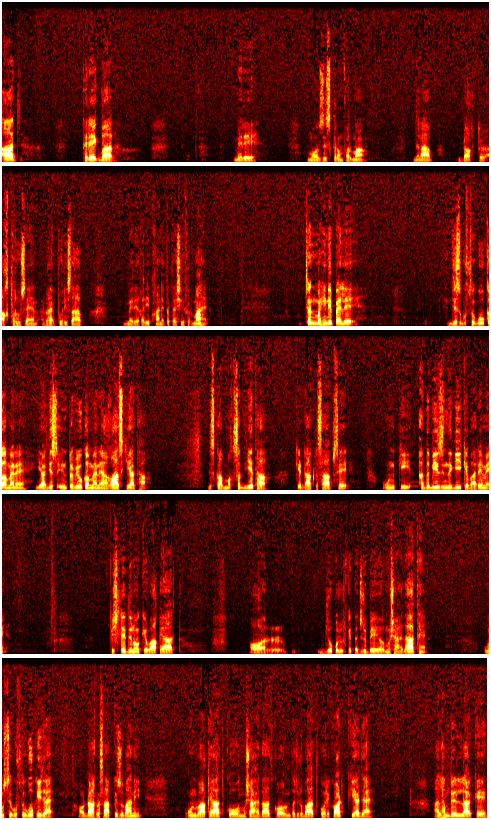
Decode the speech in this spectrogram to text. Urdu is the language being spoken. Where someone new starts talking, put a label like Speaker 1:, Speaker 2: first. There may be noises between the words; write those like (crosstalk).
Speaker 1: آج پھر ایک بار میرے معزز کرم فرما جناب ڈاکٹر اختر حسین رائے پوری صاحب میرے غریب خانے پہ تشریف فرما ہیں۔ چند مہینے پہلے جس گفتگو کا میں نے یا جس انٹرویو کا میں نے آغاز کیا تھا، جس کا مقصد یہ تھا کہ ڈاکٹر صاحب سے ان کی ادبی زندگی کے بارے میں پچھلے دنوں کے واقعات اور جو کچھ ان کے تجربے اور مشاہدات ہیں، ان سے گفتگو کی جائے اور ڈاکٹر صاحب کی زبانی ان واقعات کو ان مشاہدات کو اور ان تجربات کو ریکارڈ کیا جائے۔ الحمد للہ کے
